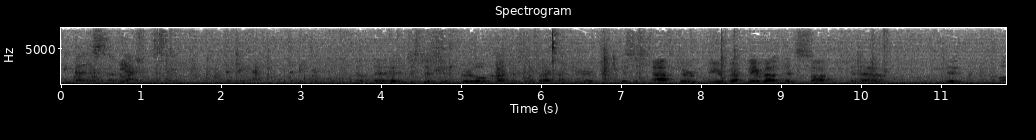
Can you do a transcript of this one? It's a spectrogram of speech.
because of the actions that they, that they, have, that they did. Uh, and just, just for a little context and background here, this is after Mayor, Bow- Mayor Boughton had sought to have the uh,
